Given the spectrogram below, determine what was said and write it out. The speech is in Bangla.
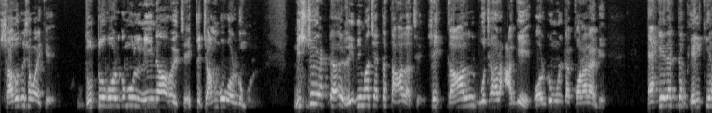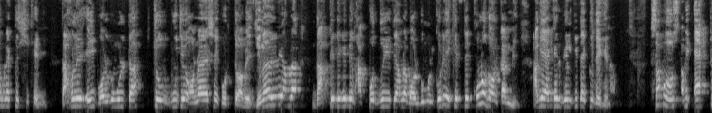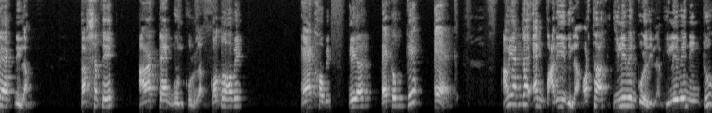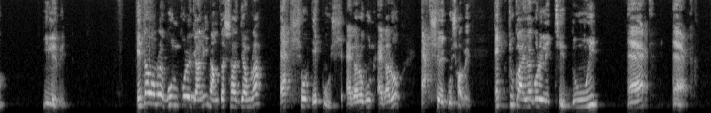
স্বাগত সবাইকে। দুটো বর্গমূল নিয়ে নেওয়া হয়েছে, একটু জাম্বো বর্গমূল। নিশ্চয়ই একটা রিদিম আছে, একটা তাল আছে। সেই তাল বোঝার আগে, বর্গমূলটা করার আগে, একের একটা ভেলকি আমরা একটু শিখে নিই। তাহলে এই বর্গমূলটা চোখ বুঝে অনায়াসে করতে হবে। জেনারেলি আমরা দাগ কেটে কেটে ভাগ পদ্ধতিতে আমরা বর্গমূল করি, এক্ষেত্রে কোনো দরকার নেই। আগে একের ভেলকিটা একটু দেখে নাও। সাপোজ আমি একটা এক নিলাম। তার সাথে আর একটা এক গুণ করলাম। কত হবে? এক হবে। ক্লিয়ার এককে এক। আমি একটা এক বাড়িয়ে দিলাম, অর্থাৎ ইলেভেন করে দিলাম। ইলেভেন ইন্টু ইলেভেন এটাও আমরা গুণ করে জানি, নামটার সাহায্যে আমরা একশো একুশ। এগারো গুণ এগারো, একশো একুশ হবে। একটু কায়দা করে লিখছি। দুই, এক এক।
